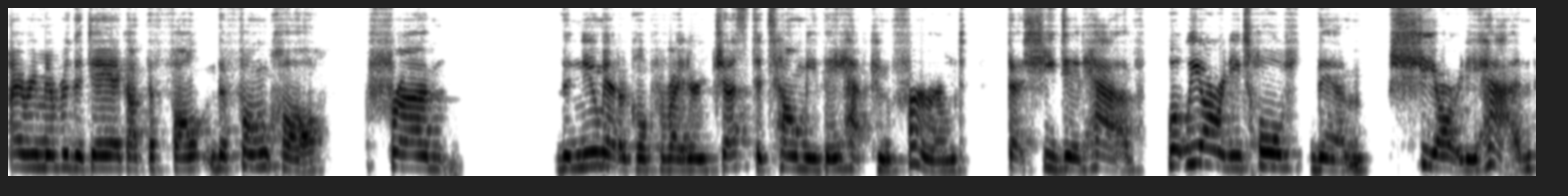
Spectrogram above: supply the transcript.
I remember the day I got the phone the phone call from the new medical provider just to tell me they had confirmed that she did have what we already told them she already had.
